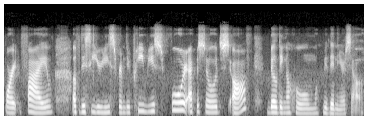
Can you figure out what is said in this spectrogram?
part 5 of the series from the previous four episodes of Building a Home Within Yourself.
